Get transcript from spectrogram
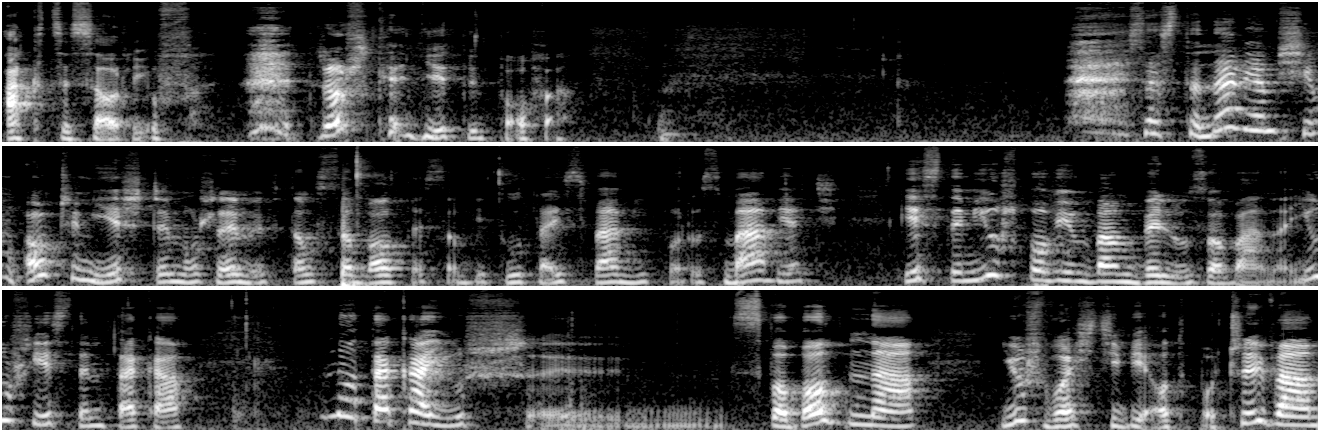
akcesoriów. Troszkę nietypowa. Zastanawiam się, o czym jeszcze możemy w tą sobotę sobie tutaj z Wami porozmawiać. Jestem już, powiem Wam, wyluzowana. Już jestem taka, no taka już y, swobodna, już właściwie odpoczywam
